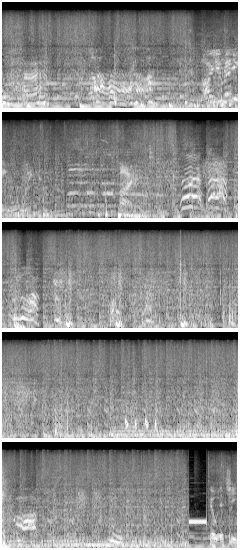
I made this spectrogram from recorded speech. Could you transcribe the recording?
Are you ready? Fight. Feel itchy.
